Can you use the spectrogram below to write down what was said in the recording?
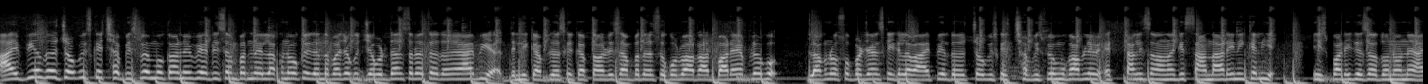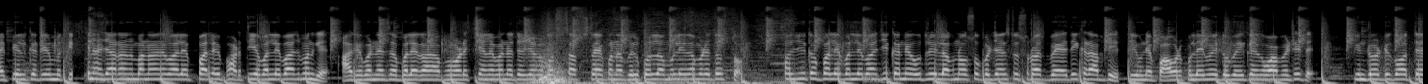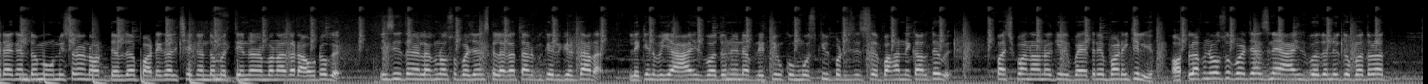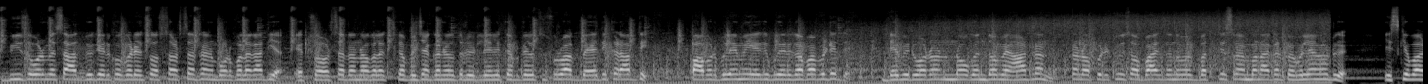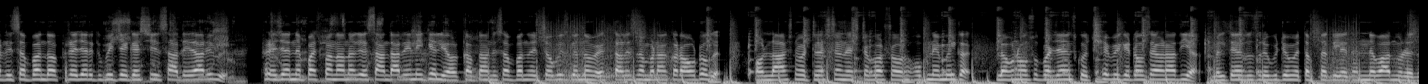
IPL 2024 के 26वें मुकाबले में ऋषभ पंत ने लखनऊ के गेंदबाजों को ज़बरदस्त रहते हुए भी है। दिल्ली कैपिटल्स के कप्तान ऋषभ पंत ने शुक्रवार रात बारह अप्रैल को लखनऊ सुपर जायंट्स के खिलाफ आईपीएल 2024 के 26वें मुकाबले में इकतालीस रन की शानदार इनिंग के लिए इस पारी के साथ उन्होंने आईपीएल के टीम में तीन हज़ार रन बनाने वाले पहले भारतीय बल्लेबाज बन गए। आगे बढ़ने से पहले अगर आप हमारे चैनल बने तो चैनल को सब्सक्राइब करना बिल्कुल न भूलिएगा मेरे दोस्तों। जी का पहले बल्लेबाजी करने उतरी लखनऊ सुपर जायंट्स की शुरुआत बेहद ही खराब थी। टीम ने पावर प्ले में दो विकेट गवा बैठे थे। किंडोटी को तेरह गेंदों में उन्नीस रन और देवदेव पाटिकल छह गेंदों में तीन रन बनाकर आउट हो गए। इसी तरह लखनऊ सुपर जायंट्स के लगातार विकेट गिरता रहा। लेकिन भैया आयुष बदोनी ने अपनी टीम को मुश्किल परिस्थिति से बाहर निकालते हुए पचपन रनों की बेहतरीन पारी के लिए और लखनऊ सुपर जायंट्स ने आयुष बदोनी की बदौलत 20 ओवर में सात विकेट खोकर एक सौ सड़सठ रन बोर्ड पर लगा दिया। एक सौ अड़सठ रनों का लक्ष्य का पीछा करने उतरी कैपिटल की शुरुआत बेहद ही खराब थी। पावर प्ले में एक विकेट गवा बैठे थे डेविड वार्नर नौ गेंदों में आठ रन। और पृथ्वी बाईस गेंदों में बत्तीस रन बनाकर पेविलियन उठ गए। इसके बाद ऋषभ पंत और फ्रेजर के पीछे अच्छी साझेदारी हुई। फ्रेजर ने पचपन रनों की शानदार इनिंग खेली और कप्तान ऋषभ पंत ने चौबीस गेंदों में इकतालीस रन बनाकर आउट हो गए। और लास्ट में ट्रेस्टन स्टेबर्स और होप ने मिलकर लखनऊ सुपर जायंट्स को छह विकेटों से हरा दिया। मिलते हैं दूसरे वीडियो में, तब तक के लिए धन्यवाद मेरे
